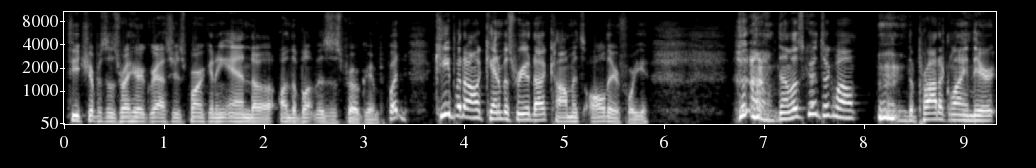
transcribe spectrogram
future episodes right here at Grassroots Marketing and uh, on the Blunt Business Program. But keep it on cannabisradio.com. It's all there for you. now let's go and talk about the product line there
